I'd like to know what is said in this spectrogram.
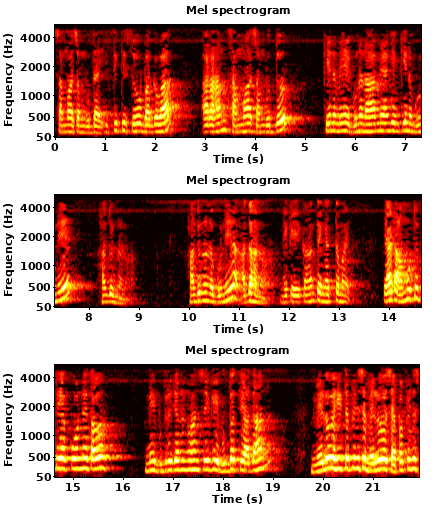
සම්මා සම්බුද්ධයි. ඉතිපිසෝ භගවා අරහං සම්මා සම්බුද්ධෝ කියන මේ ගුණ නාමයන්ගෙන් කියන ගුණය හඳුන්වනවා. හඳුන්වන ගුණය අදහනවා. මේක ඒකාන්තයෙන් ඇත්තමයි. එයාට අමුතුතයක් ඕනේ තව මේ බුදුරජාණන් වහන්සේගේ බුද්ධත්වයේ අදහන්න මෙලොව හිත පිණිස මෙලොව සැප පිණිස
